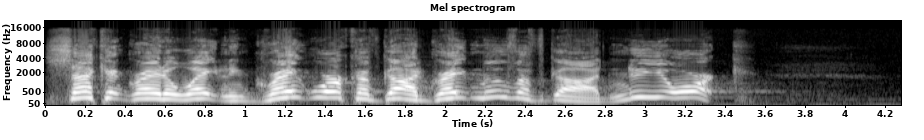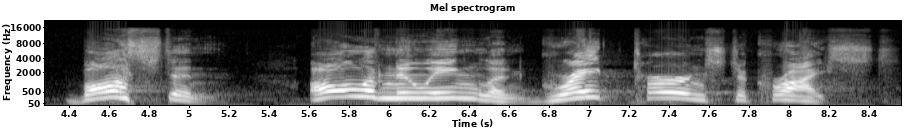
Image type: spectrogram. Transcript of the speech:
Second Great Awakening, great work of God, great move of God. New York, Boston, all of New England, great turns to Christ.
